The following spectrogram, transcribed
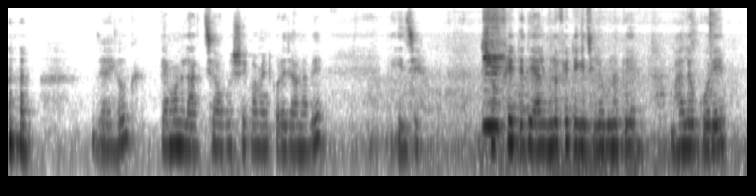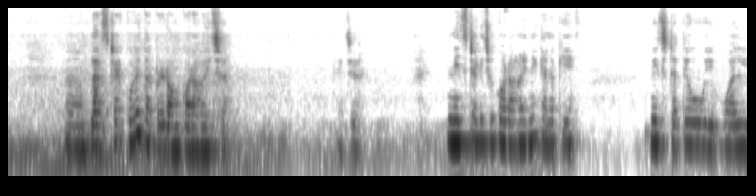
যাই হোক, কেমন লাগছে অবশ্যই কমেন্ট করে জানাবে। এই যে, সব ফেটে দেয়ালগুলো ফেটে গেছিল, ওগুলোকে ভালো করে প্লাস্টার করে তারপরে রং করা হয়েছে। এই যে, নিচটা কিছু করা হয়নি, কেন কি নিচটাতেও ওই ওয়াল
